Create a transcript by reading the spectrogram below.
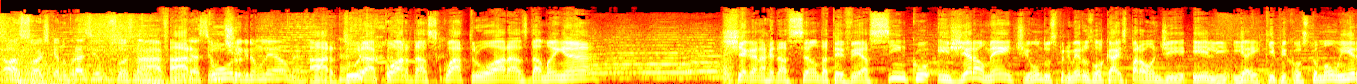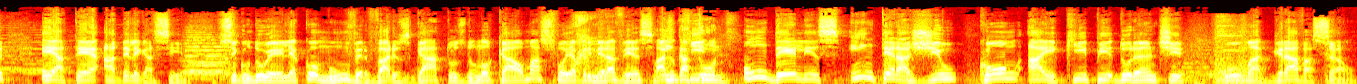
É uma sorte que é no Brasil. Fosse na África, poderia ser um Arthur- tigre e um leão, né? Arthur acorda às 4 horas da manhã. Chega na redação da TV às 5 e geralmente um dos primeiros locais para onde ele e a equipe costumam ir é até a delegacia. Segundo ele, é comum ver vários gatos no local, mas foi a primeira vez Vários em que gatunos. um deles interagiu com a equipe durante uma gravação.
